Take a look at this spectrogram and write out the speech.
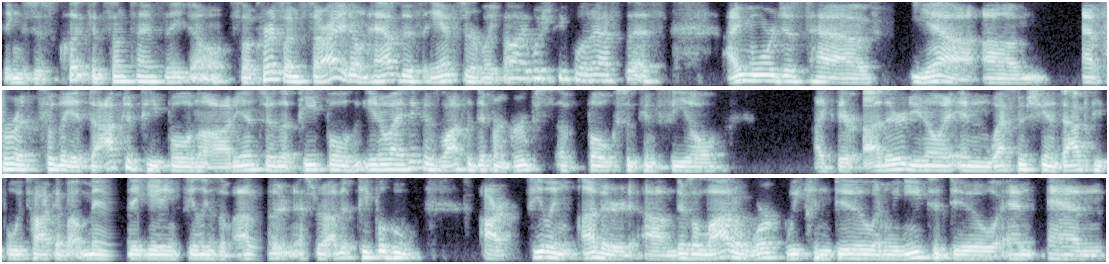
things just click, and sometimes they don't. So, Chris, I'm sorry I don't have this answer of like, oh, I wish people had asked this. I more just have, yeah, um, for for the adopted people in the audience or the people, you know, I think there's lots of different groups of folks who can feel like they're othered. You know, in West Michigan adopted people, we talk about mitigating feelings of otherness or other people who are feeling othered. Um, there's a lot of work we can do and we need to do, and and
